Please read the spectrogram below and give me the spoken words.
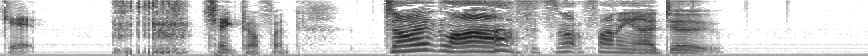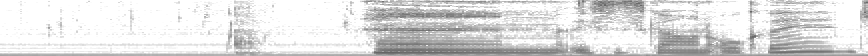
get checked often. Don't laugh. It's not funny. I do. Um, this has gone awkward.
